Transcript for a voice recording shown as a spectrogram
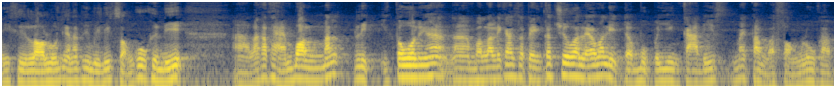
นี่คือรอลุ้นกันนะพรีเมียร์ลีกสองคู่คืนนี้อ่าแล้วก็แถมบอลมาริดอีกตัวหนึงฮะบอลลาลิกาสเปนก็เชื่อว่าแล้วมาริดจะบุกไปยิงการดิสไม่ต่ำกว่า 2 ลูกครับ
